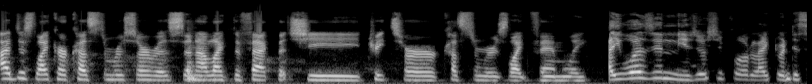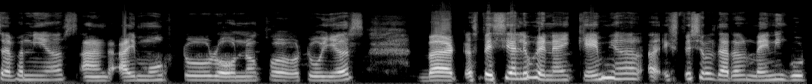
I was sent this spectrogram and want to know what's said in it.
I just like her customer service and I like the fact that she treats her customers like family. I was in New Jersey for like 27 years and I moved to Roanoke for two years. But especially when I came here, uh, especially there are many good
